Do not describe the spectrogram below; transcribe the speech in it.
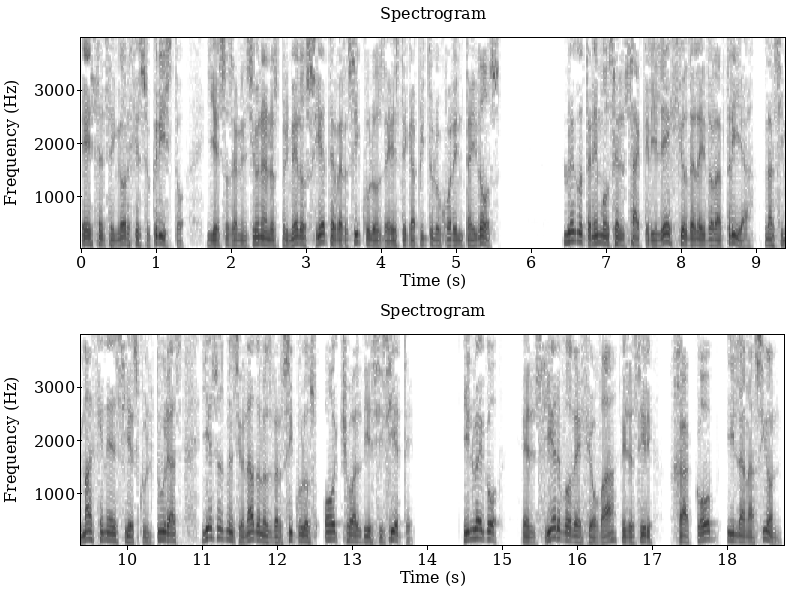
es el Señor Jesucristo, y eso se menciona en los primeros siete versículos de este capítulo cuarenta y dos. Luego tenemos el sacrilegio de la idolatría, las imágenes y esculturas, y eso es mencionado en los versículos ocho al diecisiete. Y luego, el siervo de Jehová, es decir, Jacob y la nación.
